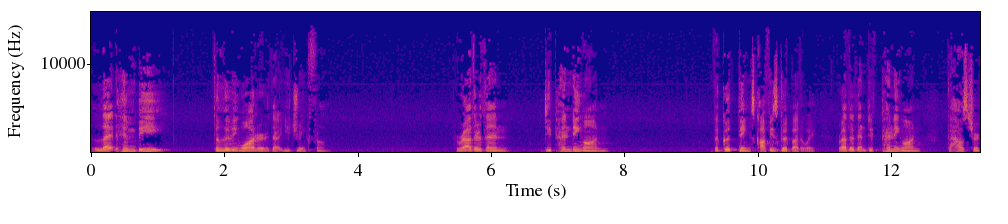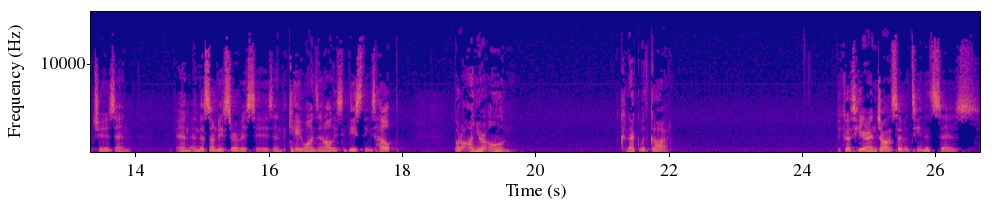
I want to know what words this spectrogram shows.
Let him be the living water that you drink from rather than depending on the good things. Coffee is good, by the way. Rather than depending on the house churches and, and, and the Sunday services and the K1s and all these things. These things help. But on your own, connect with God. Because here in John 17 it says,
